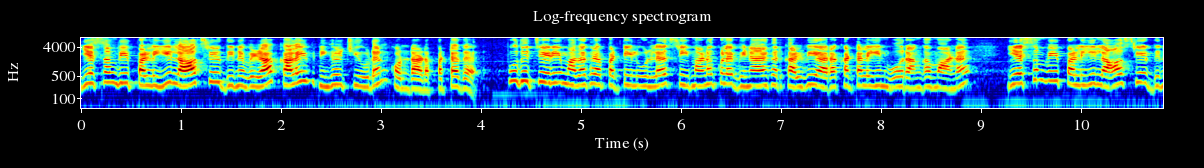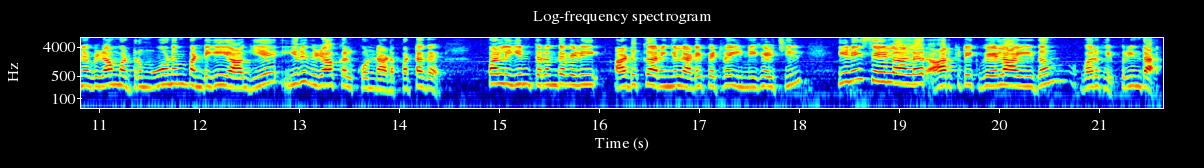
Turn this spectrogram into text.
எஸ்எம்வி பள்ளியில் ஆசிரியர் தின விழா கலை நிகழ்ச்சியுடன் கொண்டாடப்பட்டது. புதுச்சேரி மதகரப்பட்டியில் உள்ள ஸ்ரீ மணக்குல விநாயகர் கல்வி அறக்கட்டளையின் ஓர் அங்கமான எஸ்எம்வி பள்ளியில் ஆசிரியர் தின விழா மற்றும் ஓணம் பண்டிகை ஆகிய இரு விழாக்கள் கொண்டாடப்பட்டது. பள்ளியின் திறந்தவெளி அடுக்கு அரங்கில் நடைபெற்ற இந்நிகழ்ச்சியில் இணை செயலாளர் ஆர்கிடெக்ட் வேலாயுதம் வருகை புரிந்தார்.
